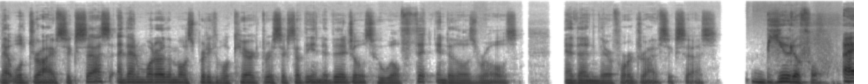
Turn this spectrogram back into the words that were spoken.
that will drive success? And then what are the most predictable characteristics of the individuals who will fit into those roles and then therefore drive success? Beautiful. I,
